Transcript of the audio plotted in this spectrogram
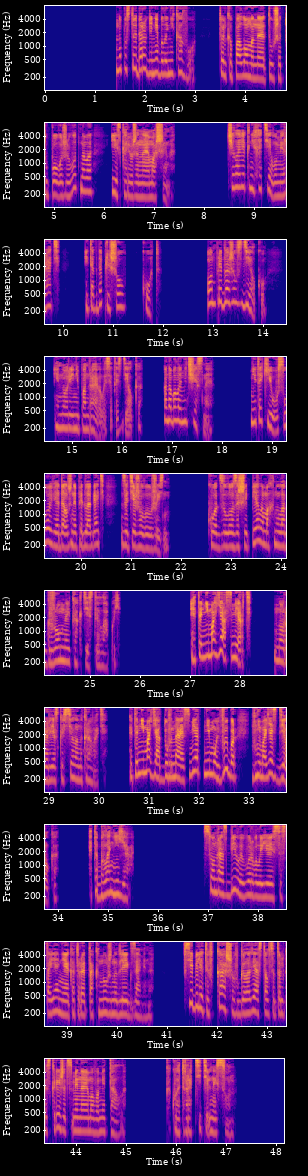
На пустой дороге не было никого, только поломанная туша тупого животного и искорёженная машина. Человек не хотел умирать, и тогда пришел кот. Он предложил сделку, и Нори не понравилась эта сделка. Она была нечестная. Не такие условия должны предлагать за тяжелую жизнь. Кот зло зашипел и махнул огромной когтистой лапой. «Это не моя смерть!» Нора резко села на кровати. «Это не моя дурная смерть, не мой выбор, не моя сделка. Это была не я». Сон разбил и вырвал ее из состояния, которое так нужно для экзамена. Все билеты в кашу, в голове остался только скрежет сминаемого металла. Какой отвратительный сон.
